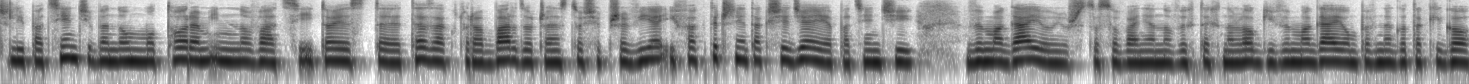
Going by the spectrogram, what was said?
Czyli pacjenci będą motorem innowacji. I to jest e, teza, która bardzo często się przewija i faktycznie tak się dzieje. Pacjenci wymagają już stosowania nowych technologii, wymagają pewnego takiego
